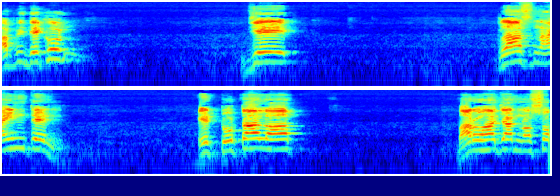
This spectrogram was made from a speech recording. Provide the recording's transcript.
আপনি দেখুন যে class nine ten a total of বারো হাজার নশো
